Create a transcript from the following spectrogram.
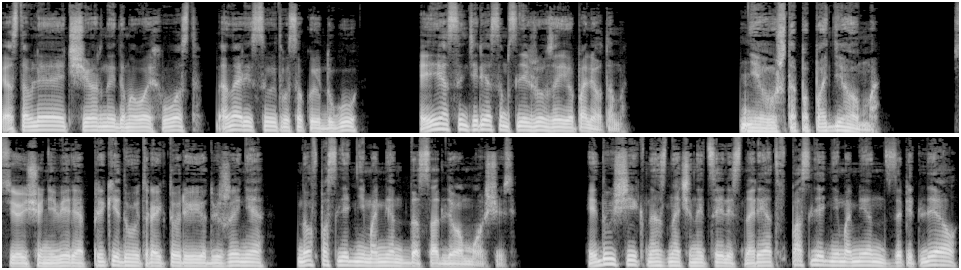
Оставляя черный дымовой хвост, она рисует высокую дугу, и я с интересом слежу за ее полетом. Неужто попадем? Все еще не веря, прикидываю траекторию ее движения, но в последний момент досадливо морщусь. Идущий к назначенной цели снаряд в последний момент запетлял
